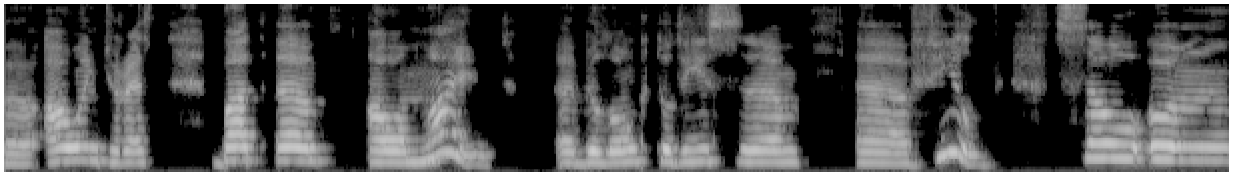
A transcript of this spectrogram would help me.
uh, our interest, but um, our mind uh, belong to this um, uh, field. So um,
